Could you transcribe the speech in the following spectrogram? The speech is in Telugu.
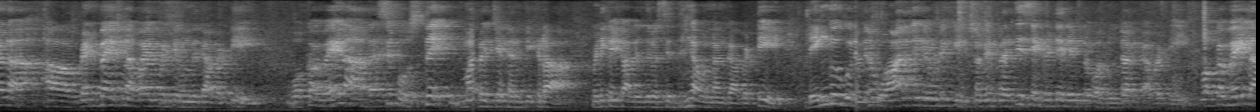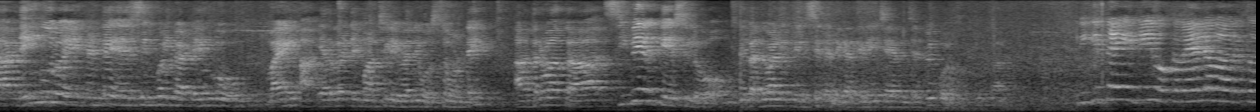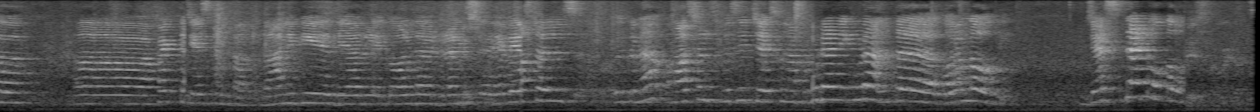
ఆ బ్లడ్ బ్యాంక్ అవైలబిలిటీ ఉంది కాబట్టి ఒకవేళ ఆ దశకు వస్తే మార్పై చేయడానికి ఇక్కడ మెడికల్ కాలేజీలో సిద్ధంగా ఉన్నాం కాబట్టి డెంగ్యూ గురించి వాళ్ళ దగ్గర కూర్చొని ప్రతి సెక్రటేరియట్లో వాళ్ళు ఉంటారు కాబట్టి ఒకవేళ డెంగ్యూలో ఏంటంటే సింపుల్గా డెంగ్యూ మైల్ ఎర్రటి మచ్చలు ఇవన్నీ వస్తూ ఉంటాయి. ఆ తర్వాత సివియర్ కేసులో పెద్దవాళ్ళకి తెలిసేటట్టుగా తెలియచేయాలని చెప్పి కోరుకుంటున్నాను. మిగతా ఇది ఒకవేళ వారికి అఫెక్ట్ చేసుకుంటారు. దానికి they are like all the drugs hostels hostels visit చేస్తున్నప్పుడు చూడడానికి కూడా అంత ఘోరంగా ఉంది. జస్ట్ దట్ ఒక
